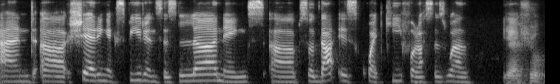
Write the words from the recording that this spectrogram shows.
and uh, sharing experiences learnings uh, so that is quite key for us as well. Yeah sure.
